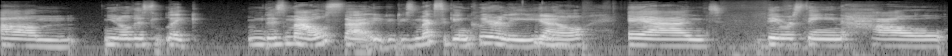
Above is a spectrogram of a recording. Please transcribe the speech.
um you know this like this mouse that he's mexican clearly you Yeah. know and they were saying how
